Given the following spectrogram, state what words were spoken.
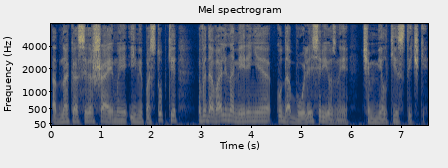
однако совершаемые ими поступки выдавали намерения куда более серьезные, чем мелкие стычки.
